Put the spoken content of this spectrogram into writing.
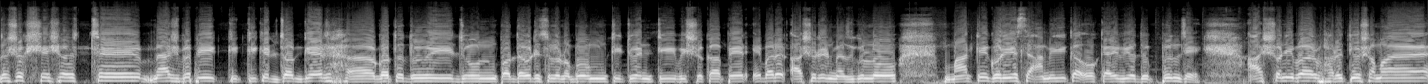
দর্শক, শেষ হচ্ছে ম্যাচব্যাপী ক্রি- ক্রিকেট যজ্ঞের গত দুই জুন পদ্মা উঠেছিল নবম টি টোয়েন্টি বিশ্বকাপের। এবারের আসরের ম্যাচগুলো মাঠে গড়িয়েছে আমেরিকা ও ক্যারিবীয় দ্বীপপুঞ্জে। আজ শনিবার ভারতীয় সময়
